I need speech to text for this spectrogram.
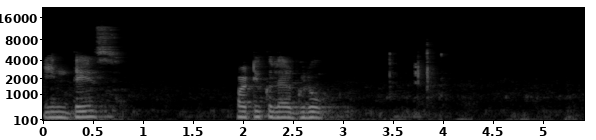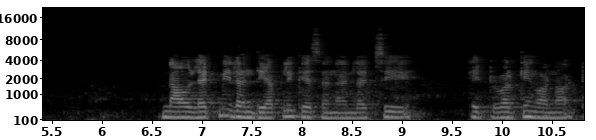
in this particular group. Now let me run the application and let's see it working or not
